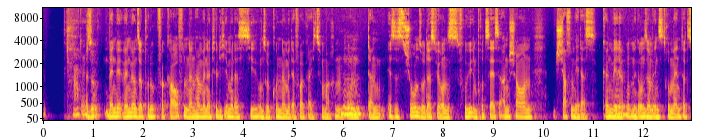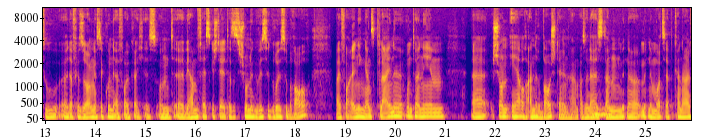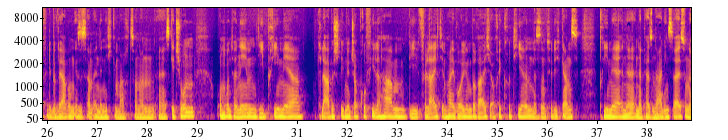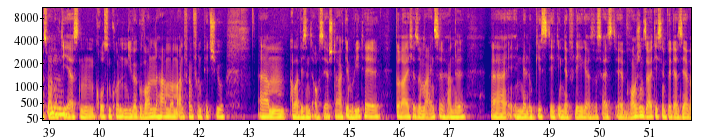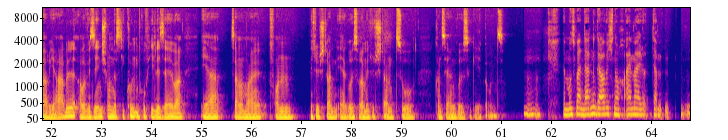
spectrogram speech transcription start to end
also wenn wir, wenn wir unser Produkt verkaufen, dann haben wir natürlich immer das Ziel, unsere Kunden damit erfolgreich zu machen. Mhm. Und dann ist es schon so, dass wir uns früh im Prozess anschauen, schaffen wir das? Können wir mhm. mit unserem Instrument dazu, äh, dafür sorgen, dass der Kunde erfolgreich ist? Und äh, wir haben festgestellt, dass es schon eine gewisse Größe braucht, weil vor allen Dingen ganz kleine Unternehmen äh, schon eher auch andere Baustellen haben. Also da mhm. ist dann mit, einer, mit einem WhatsApp-Kanal für die Bewerbung ist es am Ende nicht gemacht, sondern äh, es geht schon um Unternehmen, die primär klar beschriebene Jobprofile haben, die vielleicht im High-Volume-Bereich auch rekrutieren. Das ist natürlich ganz primär in der, in der Personaldienstleistung. Das waren mhm. auch die ersten großen Kunden, die wir gewonnen haben am Anfang von PitchU. Ähm, aber wir sind auch sehr stark im Retail-Bereich, also im Einzelhandel, äh, in der Logistik, in der Pflege. Also das heißt, äh, branchenseitig sind wir da sehr variabel, aber wir sehen schon, dass die Kundenprofile selber eher, sagen wir mal, von Mittelstand, eher größerer Mittelstand zu Konzerngröße geht bei uns. Hm. Da muss man dann, glaube ich, noch einmal,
